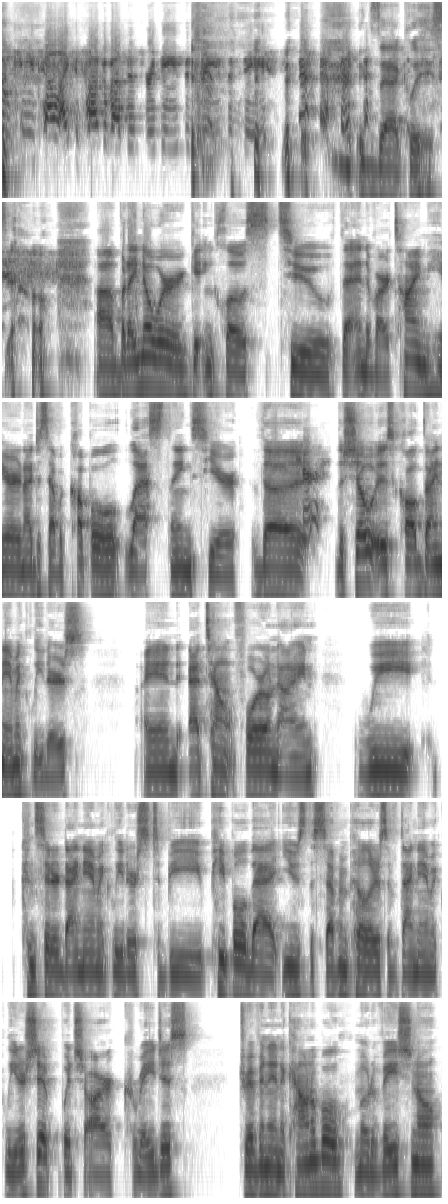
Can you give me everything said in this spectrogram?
know. Can you tell? I could talk about this for days and days and days. exactly. So, uh, but I know we're getting close to the end of our time here, and I just have a couple last things here. The sure. the show is called Dynamic Leaders, and at Talent 409, we consider dynamic leaders to be people that use the seven pillars of dynamic leadership, which are courageous, driven and accountable, motivational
